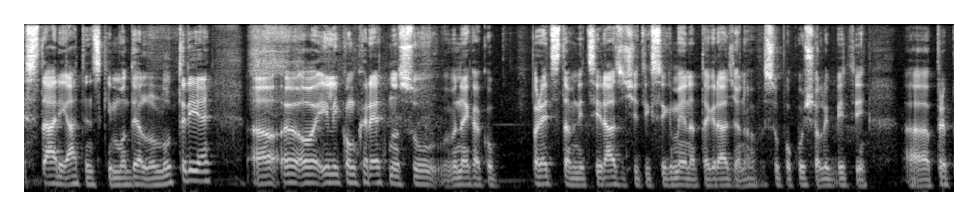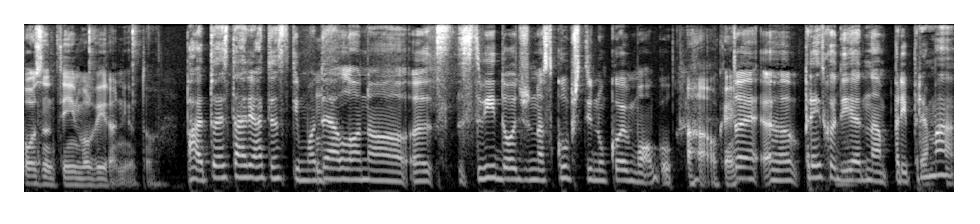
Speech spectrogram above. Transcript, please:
stari atenski model lutrije ili konkretno su nekako predstavnici različitih segmenata građana su pokušali biti uh, prepoznati i involvirani u to? Pa to je stari atenski model, ono, e, svi dođu na skupštinu koju mogu. Aha, okay. To je, prethodi jedna priprema,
